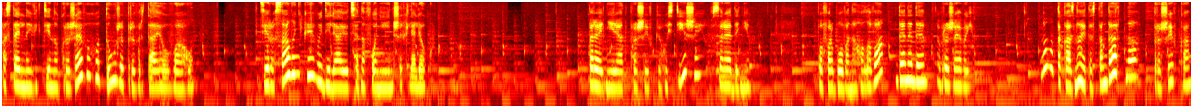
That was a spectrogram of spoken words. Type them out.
Пастельний відтінок рожевого дуже привертає увагу. Ці росаленьки виділяються на фоні інших ляльок. Передній ряд прошивки густіший, всередині пофарбована голова де-не-де в рожевий. Ну, така, знаєте, стандартна прошивка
